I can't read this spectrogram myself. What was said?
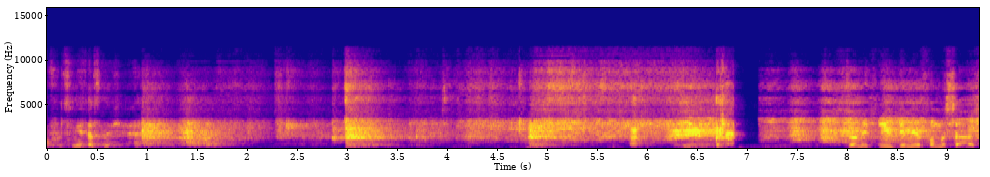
Warum funktioniert das nicht? Hä? Stormy, can you give me a foot massage?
